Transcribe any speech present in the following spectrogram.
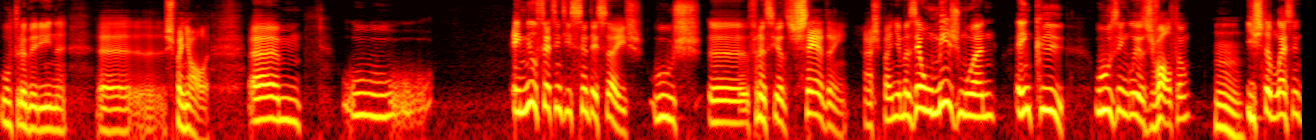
ultramarina uh, espanhola. Um, o, em 1766, os uh, franceses cedem à Espanha, mas é o mesmo ano em que os ingleses voltam hum. e estabelecem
